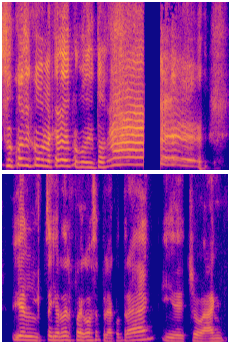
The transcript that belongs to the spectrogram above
Zuko así como la cara de preocupación, todos, ¡ah! Y el Señor del Fuego se pelea contra Aang y de hecho Aang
